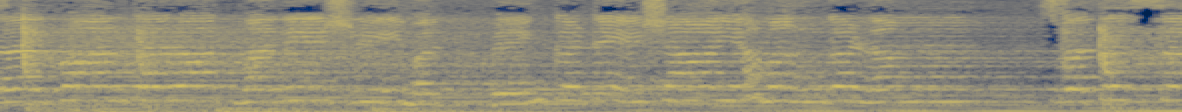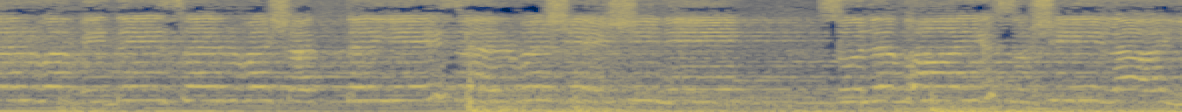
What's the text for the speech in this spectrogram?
सर्वान्तरात्मने श्रीमद् वेङ्कटेशाय मङ्गलम्। स्वतः सर्वविदे सर्वशक्तये सर्वशेषिने सुलभाय सुशीलाय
